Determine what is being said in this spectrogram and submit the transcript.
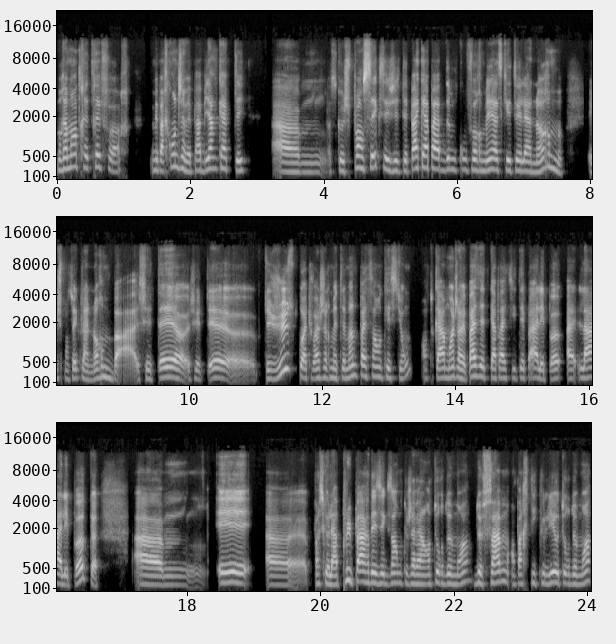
vraiment très, très fort. Mais par contre, je n'avais pas bien capté parce que je pensais que je n'étais pas capable de me conformer à ce qui était la norme. Et je pensais que la norme, bah, c'était juste, quoi. Tu vois, je remettais même pas ça en question. En tout cas, moi, je n'avais pas cette capacité pas à l'époque, là à l'époque. et parce que la plupart des exemples que j'avais autour de moi, de femmes en particulier autour de moi,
